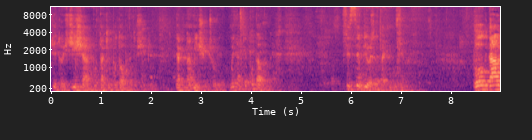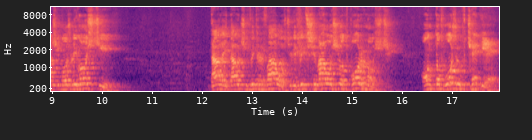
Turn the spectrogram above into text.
czy to jest dzisiaj, bo takie podobne do siebie. Jak na misiu człowiek. My takie podobne. Wszyscy w biurze tak mówią. Bóg dał Ci możliwości. Dalej dał Ci wytrwałość, czyli wytrzymałość i odporność. On to włożył w Ciebie.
